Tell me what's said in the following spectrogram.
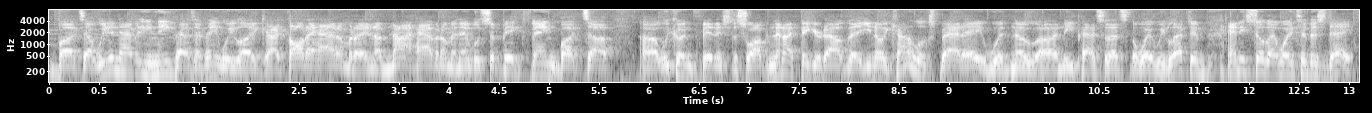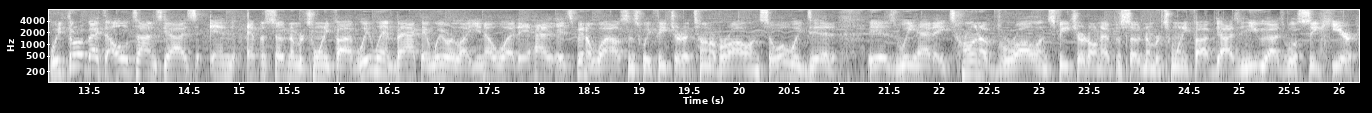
but uh, we didn't have any knee pads. I think we like, I thought I had them, but I ended up not having them, and it was a big thing, but uh, uh, we couldn't finish the swap, and then I figured out that, you know, he kind of looks bad A with no uh, knee pads, so that's the way we left him, and he's still that way to this day. We threw it back to old times, guys, in episode number 25. We went back and we were like, you know what, it has, it's been a while since we featured a ton of Rollins, so what we did is we had a ton of Rollins featured on episode number 25, guys, and you guys will see here.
